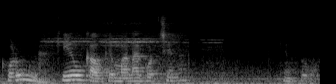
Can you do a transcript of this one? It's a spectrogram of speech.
করুন না, কেউ কাউকে মানা করছে না। কিন্তু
